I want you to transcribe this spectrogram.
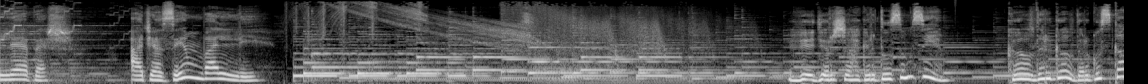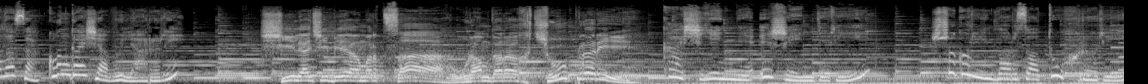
Лебеш. Ачазем валли. Ведер жагыр дузымзем. Кылдыр-кылдыр гускаласа кунгажа вылярыри. Шиля тебе амыртса, урамдарах чупрари. Каш енне эжендери, шыгырин ларза тухрыри,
